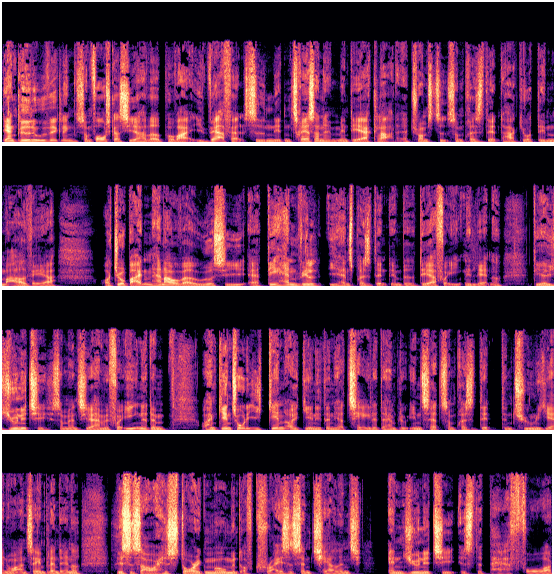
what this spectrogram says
Det er en glidende udvikling, som forskere siger har været på vej i hvert fald siden 1960'erne, men det er klart, at Trumps tid som præsident har gjort det meget værre. Og Joe Biden, han har jo været ude og sige, at det han vil i hans præsidentembede, det er at forene landet. Det er unity, som han siger. Han vil forene dem. Og han gentog det igen og igen i den her tale, da han blev indsat som præsident den 20. januar. Han sagde blandt andet, This is our historic moment of crisis and challenge and unity is the path forward.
